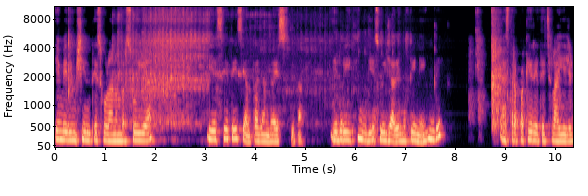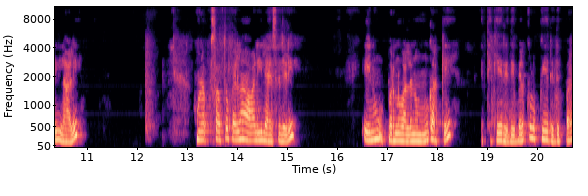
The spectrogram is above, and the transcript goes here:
ਇਹ ਮੇਰੀ ਮਸ਼ੀਨ ਤੇ 16 ਨੰਬਰ ਸੂਈ ਆ। ਇਸੇ ਤੇ ਹੀ ਜਾਂਦਾ ਇਸ ਤੇ ਤਾਂ। ਇਹ ਬਰੀਕ ਹੁੰਦੀ ਹੈ ਸੂਈ ਜ਼ਿਆਦਾ ਮੋਟੀ ਨਹੀਂ ਹੁੰਦੀ। ਇਸ ਤਰ੍ਹਾਂ ਆਪਾਂ ਘੇਰੇ ਤੇ ਚਲਾਈ ਹੈ ਜਿਹੜੀ ਲਾ ਲਈ ਹੁਣ ਆਪਾਂ ਸਭ ਤੋਂ ਪਹਿਲਾਂ ਆ ਵਾਲੀ ਲੈਸ ਆ ਜਿਹੜੀ, ਇਹਨੂੰ ਉੱਪਰ ਨੂੰ ਵੱਲ ਨੂੰ ਮੂੰਹ ਕਰਕੇ ਇੱਥੇ ਘੇਰੇ ਦੇ, ਬਿਲਕੁਲ ਘੇਰੇ ਦੇ ਉੱਪਰ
